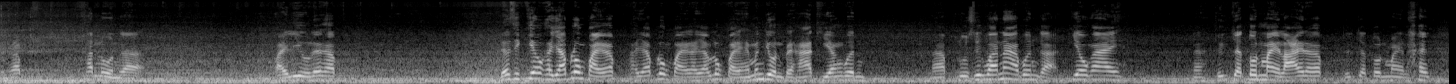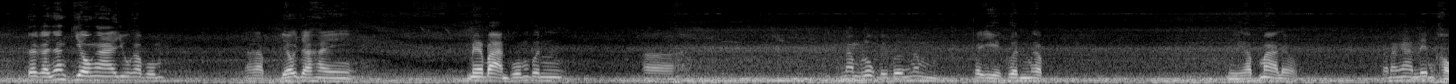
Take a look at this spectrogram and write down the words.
นะครับขั้นน้นก็ไปเริวเลยครับ เดี๋ยวสิเกี่ยวขยับลงไปครับ ขยับลงไปขยับลงไปให้มันย่นไปหาเถียงเพิ่น นะครับรู้สึกว่าหน้าเพิ่อนก็เกี่ยวง่ายนะถึงจะต้นไม้หลายนะครับ ถึงจะต้นไม้หลายแต่ก็ยังเกี่ยวง่ายอยู่ครับผมนะครับ เดี๋ยวจะให้แม่บ้านผมเพิ่นอ่านํลงไปเบิ้งน้ำพระเอกเพิ่อนครับนี่ครับมาแล้วพนักงานเล่มเขา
